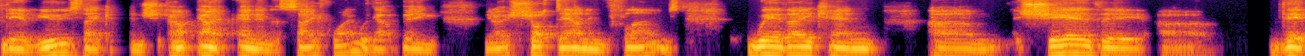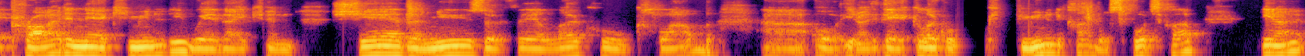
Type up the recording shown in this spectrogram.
their views they can sh- uh, uh, and in a safe way without being you know shot down in flames where they can um, share their uh, their pride in their community, where they can share the news of their local club uh, or you know their local community club or sports club, you know,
